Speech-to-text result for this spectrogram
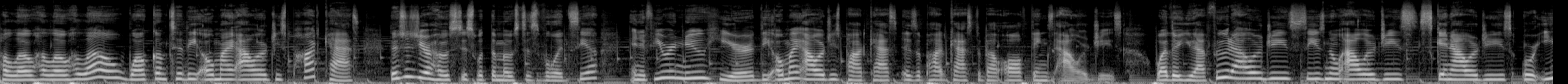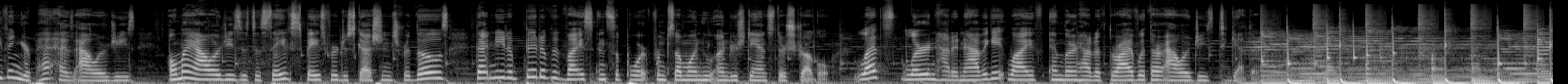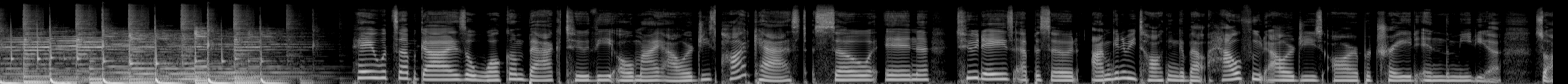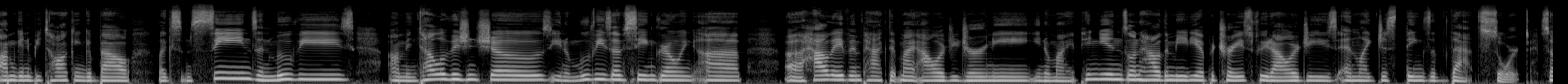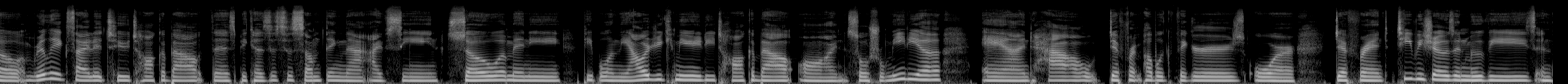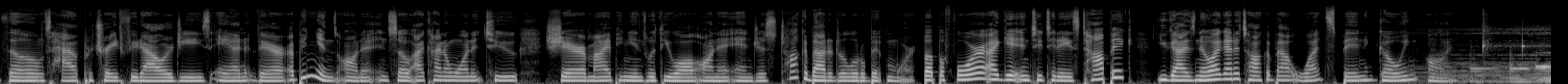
Hello, hello, hello. Welcome to the Oh My Allergies podcast. This is your hostess with the mostest, Valencia. And if you are new here, the Oh My Allergies podcast is a podcast about all things allergies. Whether you have food allergies, seasonal allergies, skin allergies, or even your pet has allergies, Oh My Allergies is a safe space for discussions for those that need a bit of advice and support from someone who understands their struggle. Let's learn how to navigate life and learn how to thrive with our allergies together. Hey, what's up, guys? Welcome back to the Oh My Allergies podcast. So, in today's episode, I'm going to be talking about how food allergies are portrayed in the media. So, I'm going to be talking about like some scenes in movies, um, in television shows, you know, movies I've seen growing up, uh, how they've impacted my allergy journey, you know, my opinions on how the media portrays food allergies, and like just things of that sort. So, I'm really excited to talk about this because this is something that I've seen so many people in the allergy community talk about on social media and how different public figures or different TV shows and movies and films have portrayed food allergies and their opinions on it. And so I kind of wanted to share my opinions with you all on it and just talk about it a little bit more. But before I get into today's topic, you guys know I got to talk about what's been going on.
